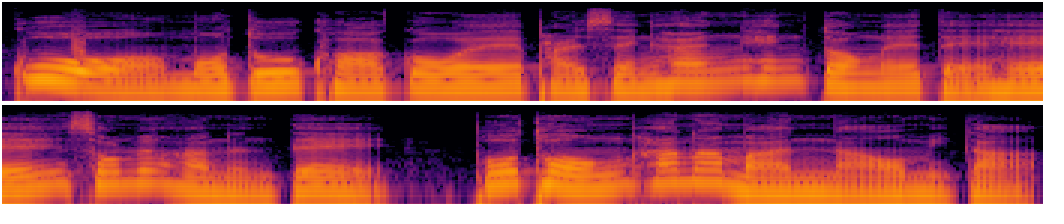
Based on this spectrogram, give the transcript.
꾸 모두 과거에 발생한 행동에 대해 설명하는데 보통 하나만 나옵니다.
